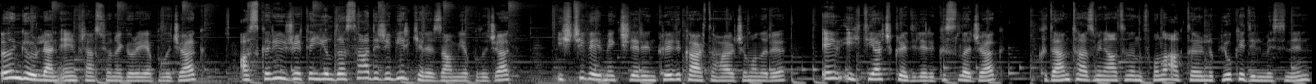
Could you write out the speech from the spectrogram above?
öngörülen enflasyona göre yapılacak, asgari ücrete yılda sadece bir kere zam yapılacak, işçi ve emekçilerin kredi kartı harcamaları, ev ihtiyaç kredileri kısılacak, kıdem tazminatının fona aktarılıp yok edilmesinin,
